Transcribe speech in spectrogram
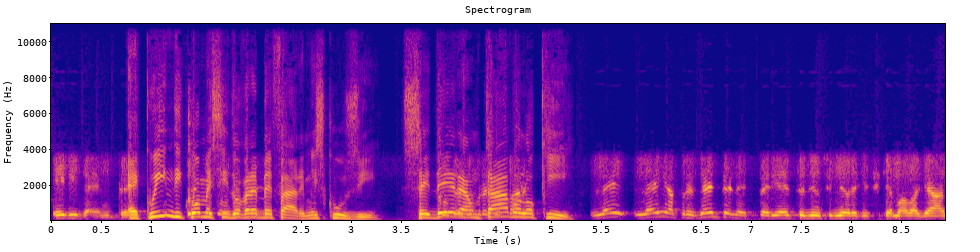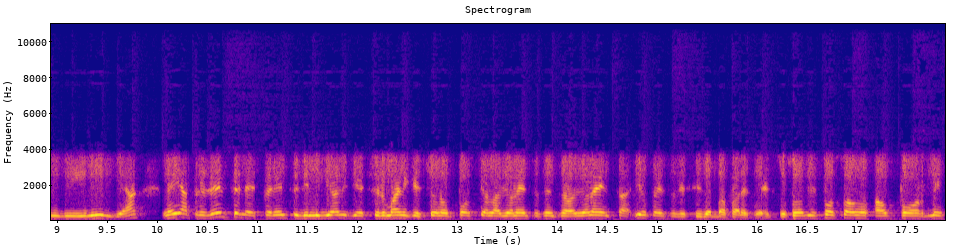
evidente. E quindi Questo come è si dovrebbe penso. fare? Mi scusi, sedere a un tavolo fare- chi? Lei, lei ha presente le esperienze di un signore che si chiamava Gandhi in India? Lei ha presente le esperienze di milioni di esseri umani che sono opposti alla violenza senza la violenza? Io penso che si debba fare questo. Sono disposto a, oppormi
